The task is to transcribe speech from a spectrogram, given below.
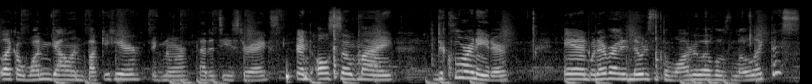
like a one gallon bucket here. Ignore that it's Easter eggs. And also my dechlorinator. And whenever I notice that the water level is low like this,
